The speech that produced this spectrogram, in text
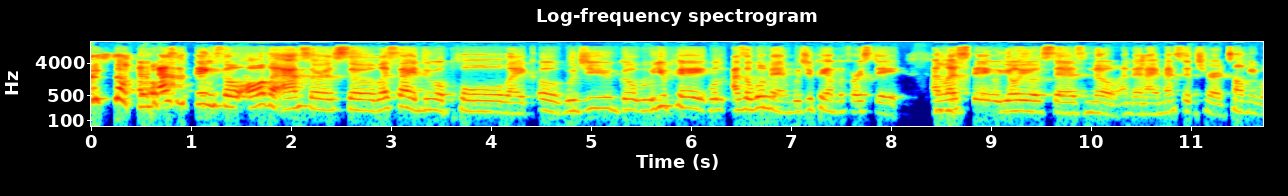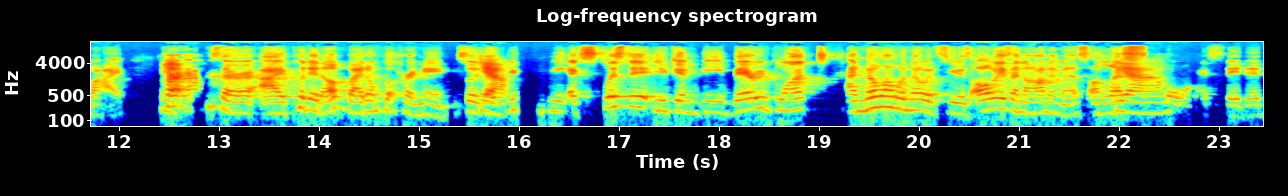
so and that's the thing so all the answers so let's say i do a poll like oh would you go will you pay well, as a woman would you pay on the first date and mm-hmm. let's say yo-yo says no and then i message her tell me why her answer i put it up but i don't put her name so yeah. Like, you can be explicit you can be very blunt and no one will know it's you. It's always anonymous unless yeah. otherwise stated.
